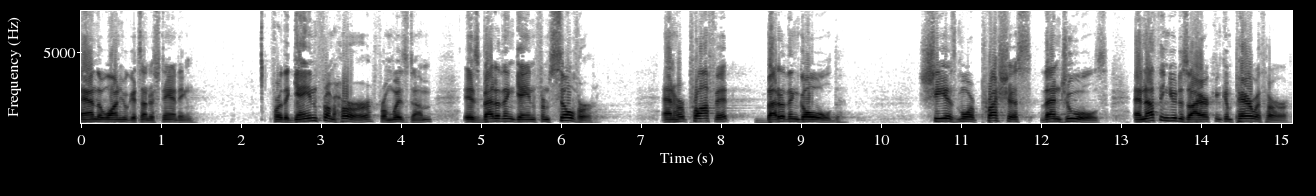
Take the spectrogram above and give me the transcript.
and the one who gets understanding. For the gain from her, from wisdom, is better than gain from silver, and her profit better than gold. She is more precious than jewels, and nothing you desire can compare with her.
